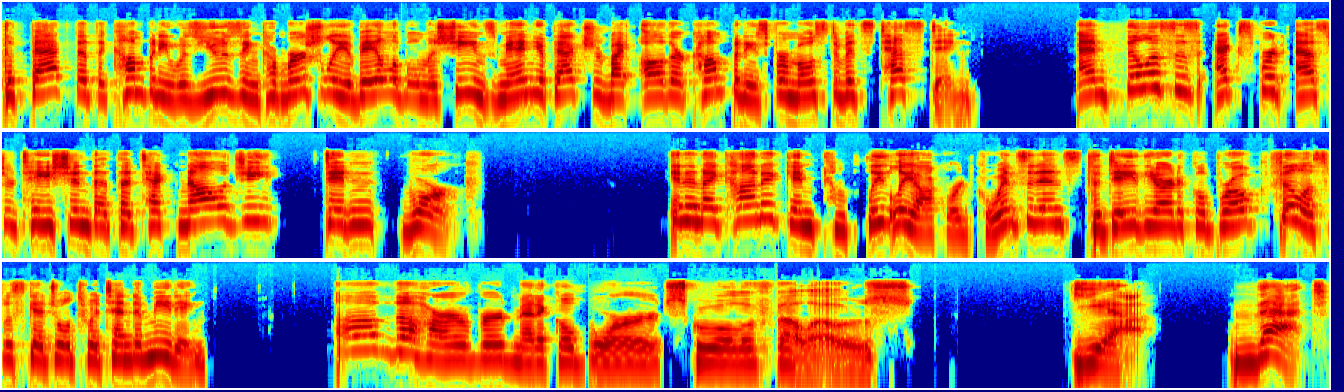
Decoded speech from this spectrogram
the fact that the company was using commercially available machines manufactured by other companies for most of its testing, and Phyllis's expert assertion that the technology didn't work. In an iconic and completely awkward coincidence, the day the article broke, Phyllis was scheduled to attend a meeting of the Harvard Medical Board School of Fellows. Yeah, that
